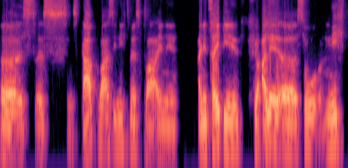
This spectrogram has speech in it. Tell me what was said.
Äh, es, es, es, gab quasi nichts mehr. Es war eine, eine Zeit, die für alle äh, so nicht,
